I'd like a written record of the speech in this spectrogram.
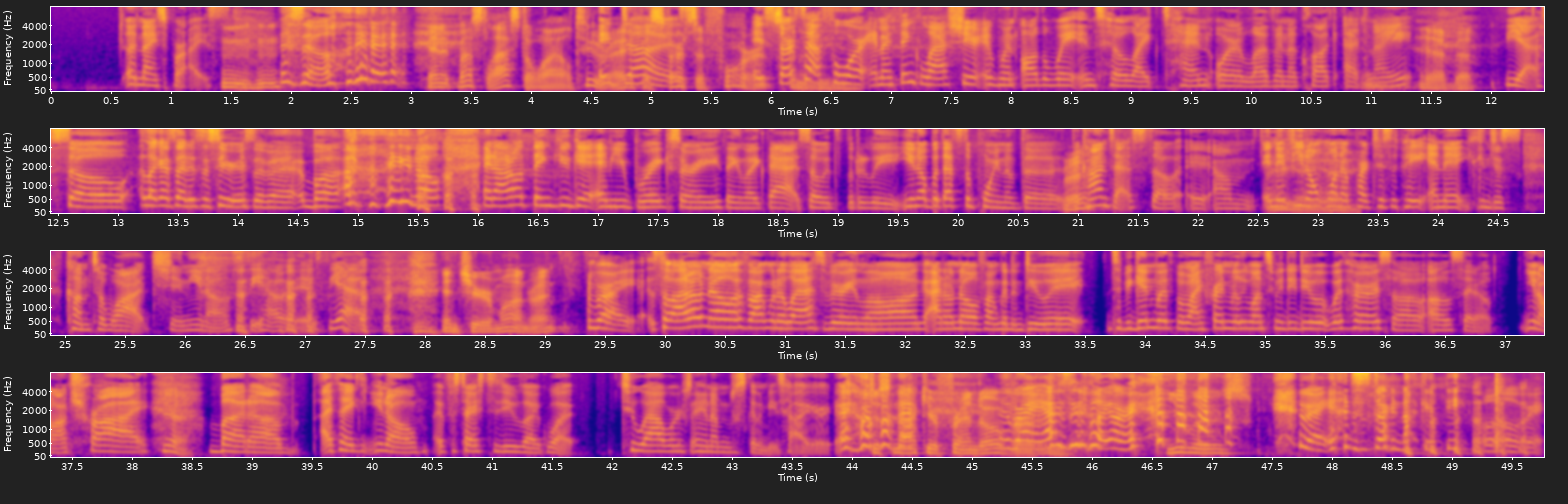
a nice prize. Mm-hmm. So And it must last a while too, It right? does. If it starts at four. it starts at be- four, and I think last year it went all the way until like ten or eleven o'clock at night. Yeah, but Yeah. So, like I said, it's a serious event, but you know, and I don't think you get any breaks or anything like that. So it's literally, you know, but that's the point of the, Right. the contest. So, it, um, and if Ay, you don't ay, want to participate in it, you can just come to watch and you know see how it is. Yeah. and cheer them on, right? Right. So I don't know if I'm going to last very long. I don't know if I'm going to do it to begin with, but my friend really wants me to do it with her, so I'll, I'll set up. You know, I'll try. Yeah. But um, I think you know if it starts to do like what two hours in, I'm just to be tired. Just knock your friend over. right. I'm just gonna be like, all right. you lose. right. I just start knocking people over.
